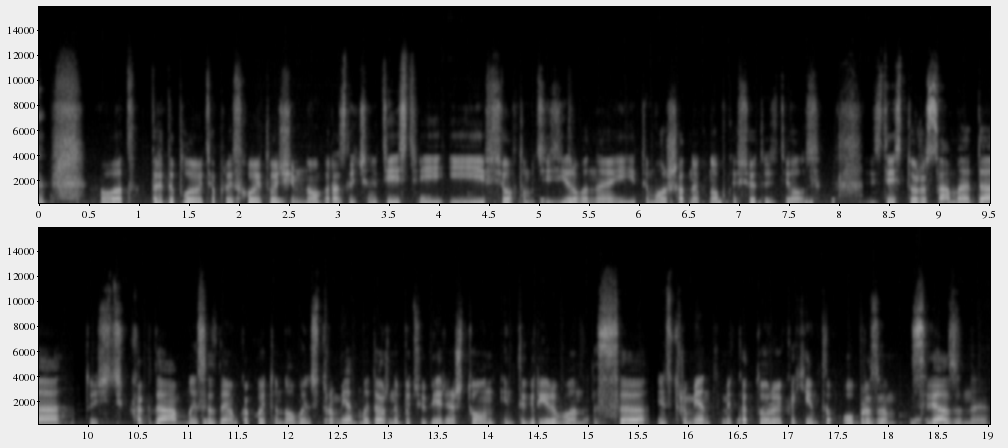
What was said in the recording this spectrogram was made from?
вот, при деплое у тебя происходит очень много различных действий, и все автоматизировано, и ты можешь одной кнопкой все это сделать. Здесь то же самое, да, то есть когда мы создаем какой-то новый инструмент, мы должны быть уверены, что он интегрирован с инструментами, которые каким-то образом связаны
